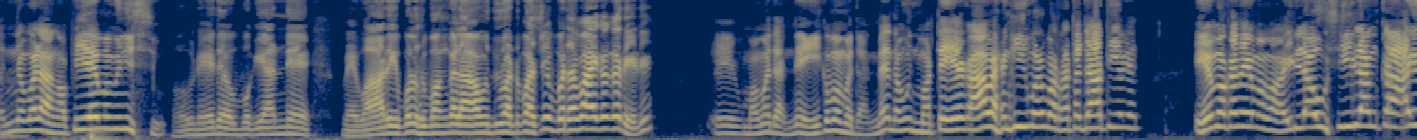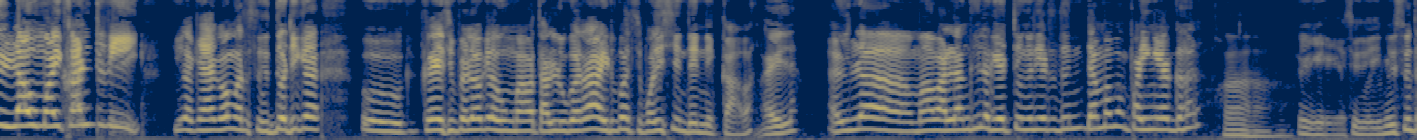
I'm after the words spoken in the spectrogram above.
අන්න බලන් අපි ඒම මිනිස්සු ඔවු නේද ඔබ කියන්නේ මේ වාරීපොල සුමංගල ආමුදුරට පස්සේ බටපායක කරේන ඒ මම දන්න ඒක මම දන්න නමුත් මට ඒකාව හැඟීමට රට ජාතියක ඒම කරේ මම ඉල්ලව් සී ලංකා අයිල්ලව් මයි කන්ට්‍රී කියල කෑගෝමට සුද්දො ක්‍රේසි පෙලෝක උන්මාව තල්ලු කර. ඉට පස්ස පොලිසින් දෙන්නෙක්කාව ඇල්ල ඇවිල්ල? මා වල්ලංගීල ගේත්තු ලියට දම්ම පයික් ගහ මිස්සුට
